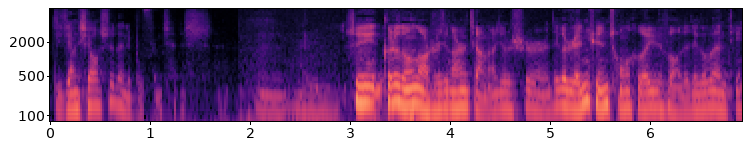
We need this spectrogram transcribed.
即将消失的那部分城市。嗯嗯，所以格雷董老师就刚才讲了，就是这个人群重合与否的这个问题，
